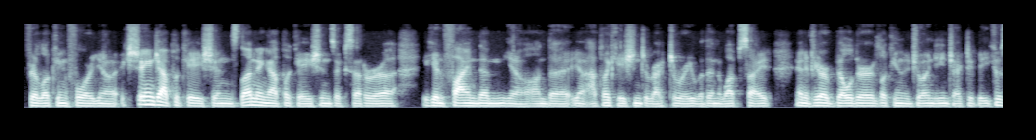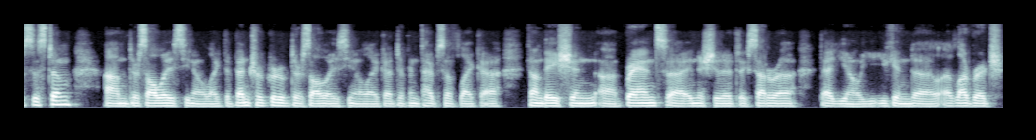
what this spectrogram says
if you're looking for you know exchange applications, lending applications, etc. You can find them you know on the you know application directory within the website. And if you're a builder looking to join the Injective ecosystem, um, there's always you know like the venture group. There's always you know like uh, different types of like uh, foundation uh, brands uh, initiatives, etc. That you know you, you can uh, leverage.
